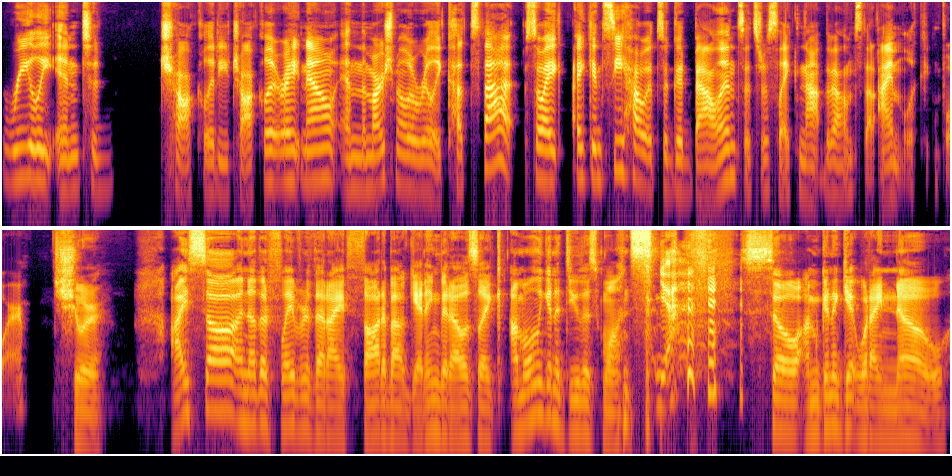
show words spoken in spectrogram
Really into chocolatey chocolate right now, and the marshmallow really cuts that. So I, I can see how it's a good balance. It's just like not the balance that I'm looking for. sure. I saw another flavor that I thought about getting, but I was like, I'm only gonna do this once, Yeah. so I'm gonna get what I know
